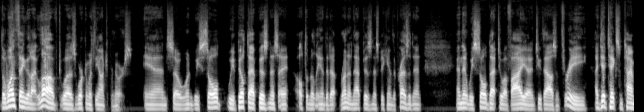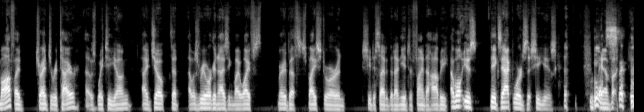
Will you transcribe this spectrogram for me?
the one thing that I loved was working with the entrepreneurs. And so when we sold, we built that business. I ultimately ended up running that business, became the president. And then we sold that to Avaya in 2003. I did take some time off. I tried to retire. I was way too young. I joked that I was reorganizing my wife's Mary Beth's spice drawer and she decided that I needed to find a hobby. I won't use the exact words that she used. yes. yeah,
